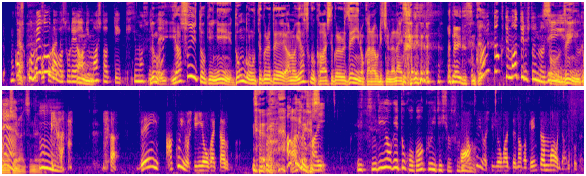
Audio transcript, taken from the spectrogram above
昔米相場はそれありましたって聞きますでもよね。、安い時にどんどん売ってくれて、あの、安く買わしてくれる善意の空売りっていうのはないんですかね。ないですね。買いたくて待ってる人には善意ですよね。善意かもしれないですね。うん。じゃあ、全員悪意の信用買いってあるのか 悪意の買い。え、釣り上げとかが悪意でしょ、それなは。悪意の信用買いってなんか玄ちゃん周りでありそうだよ。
